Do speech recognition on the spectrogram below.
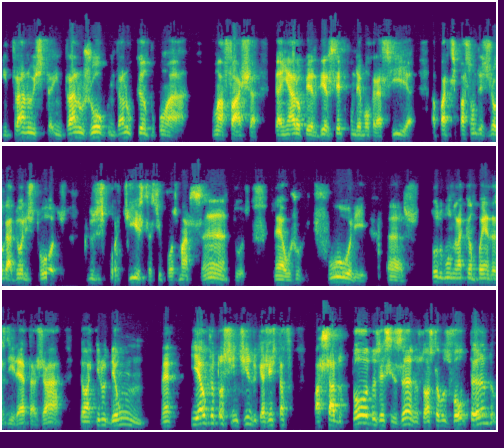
entrar no, entrar no jogo, entrar no campo com a, uma faixa ganhar ou perder sempre com democracia, a participação desses jogadores todos, dos esportistas, tipo Osmar Santos, né, o Juque Furi, uh, todo mundo na campanha das diretas já. Então aquilo deu um. Né, e é o que eu estou sentindo, que a gente está, passado todos esses anos, nós estamos voltando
